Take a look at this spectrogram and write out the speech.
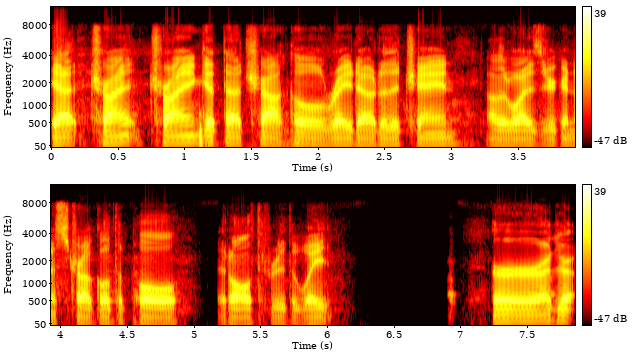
Yeah, try try and get that shackle right out of the chain. Otherwise, you're going to struggle to pull it all through the weight. Roger.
